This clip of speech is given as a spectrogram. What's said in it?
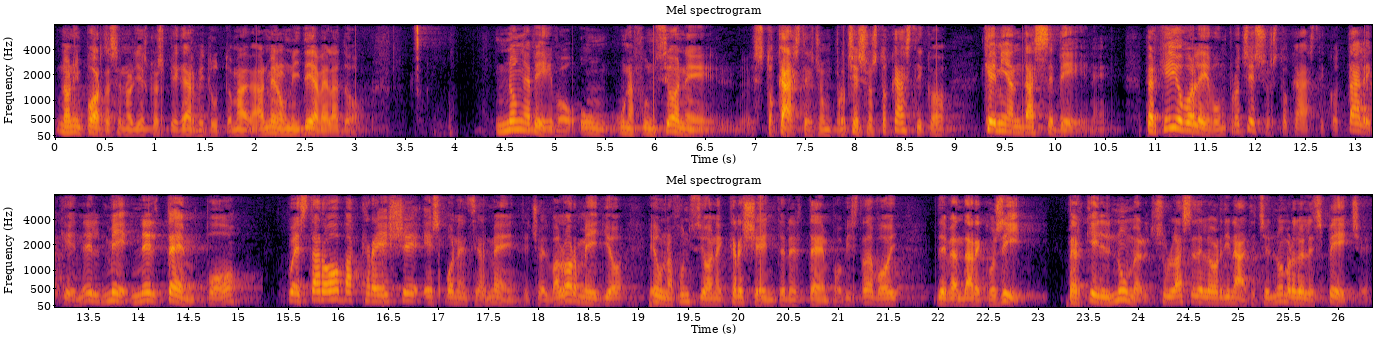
non importa se non riesco a spiegarvi tutto, ma almeno un'idea ve la do. Non avevo un, una funzione stocastica, cioè un processo stocastico che mi andasse bene, perché io volevo un processo stocastico tale che nel, me, nel tempo questa roba cresce esponenzialmente, cioè il valore medio è una funzione crescente nel tempo, vista da voi deve andare così, perché il numero, sull'asse delle ordinate c'è il numero delle specie.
